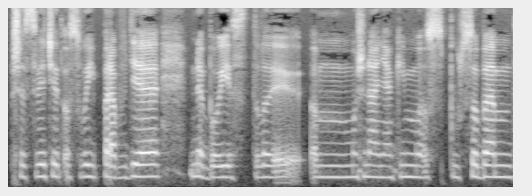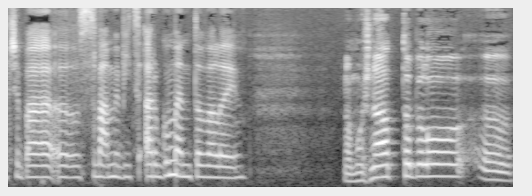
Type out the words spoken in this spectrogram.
přesvědčit o své pravdě, nebo jestli um, možná nějakým způsobem třeba uh, s vámi víc argumentovali. No možná to bylo uh,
